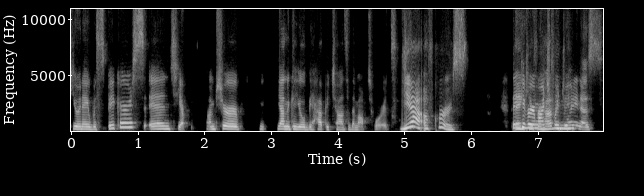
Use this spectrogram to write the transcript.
Q&A with speakers. And yep, I'm sure Janneke, you'll be happy to answer them afterwards. Yeah, of course. Thank you Thank you very for much for having me. joining us.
